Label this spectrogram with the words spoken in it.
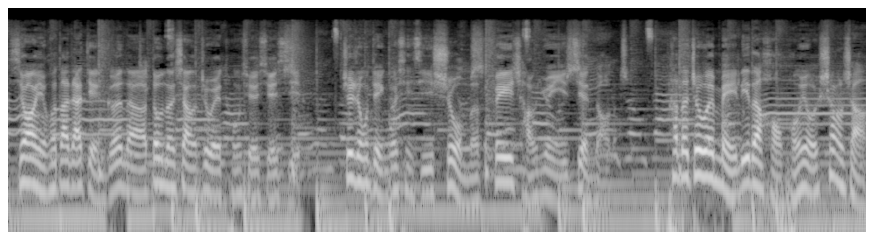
希望以后大家点歌呢，都能向这位同学学习。这种点歌信息是我们非常愿意见到的。他的这位美丽的好朋友上上，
